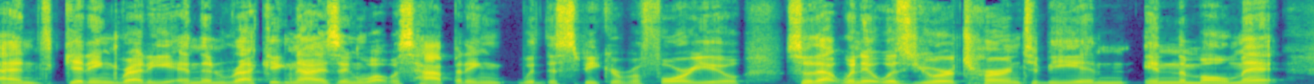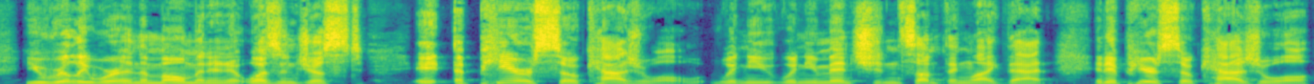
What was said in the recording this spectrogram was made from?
and getting ready and then recognizing what was happening with the speaker before you so that when it was your turn to be in in the moment you really were in the moment. And it wasn't just it appears so casual. When you when you mention something like that it appears so casual.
